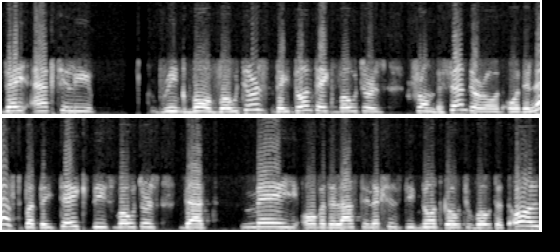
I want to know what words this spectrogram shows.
they actually bring more voters. They don't take voters from the center or, or the left, but they take these voters that may over the last elections did not go to vote at all,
